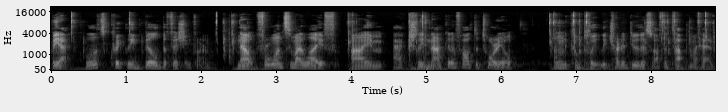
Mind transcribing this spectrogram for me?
But yeah, let's quickly build the fishing farm. Now, for once in my life, I'm actually not going to follow tutorial. I'm going to completely try to do this off the top of my head.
